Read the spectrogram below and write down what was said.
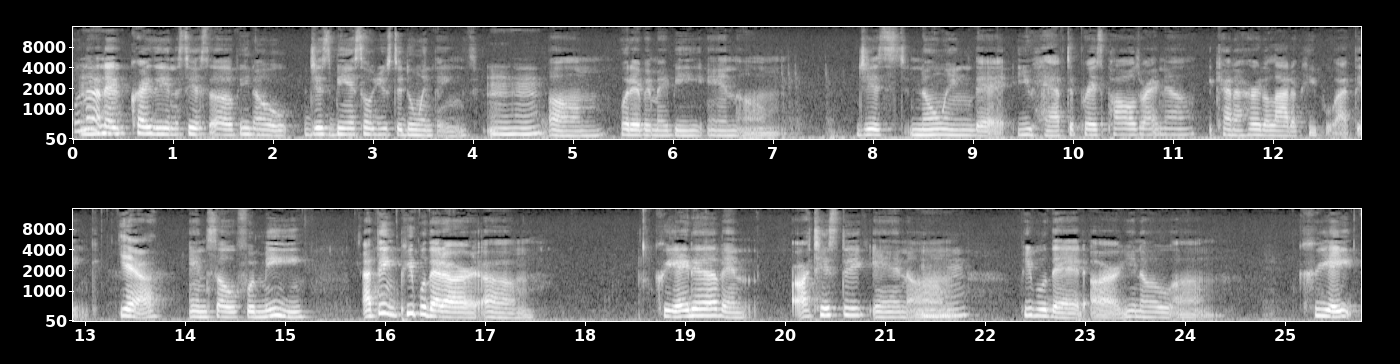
Well, not Mhm. that crazy in the sense of you know just being so used to doing things, mm-hmm. um, whatever it may be, and um, just knowing that you have to press pause right now. It kind of hurt a lot of people. I think. yeah And so for me, I think people that are um, creative and artistic and um, Mm-hmm. people that are you know um, create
